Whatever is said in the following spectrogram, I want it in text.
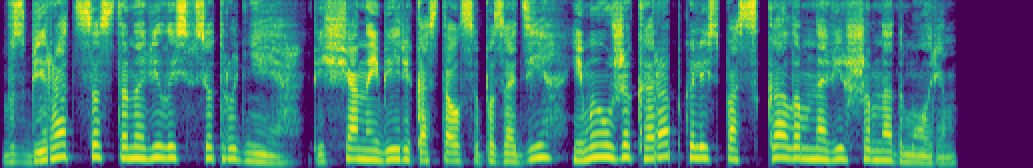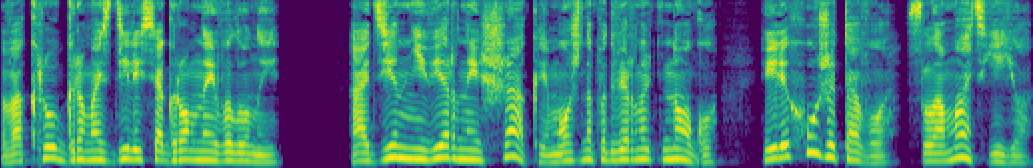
Взбираться становилось все труднее. Песчаный берег остался позади, и мы уже карабкались по скалам, нависшим над морем. Вокруг громоздились огромные валуны. Один неверный шаг, и можно подвернуть ногу. Или, хуже того, сломать ее.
